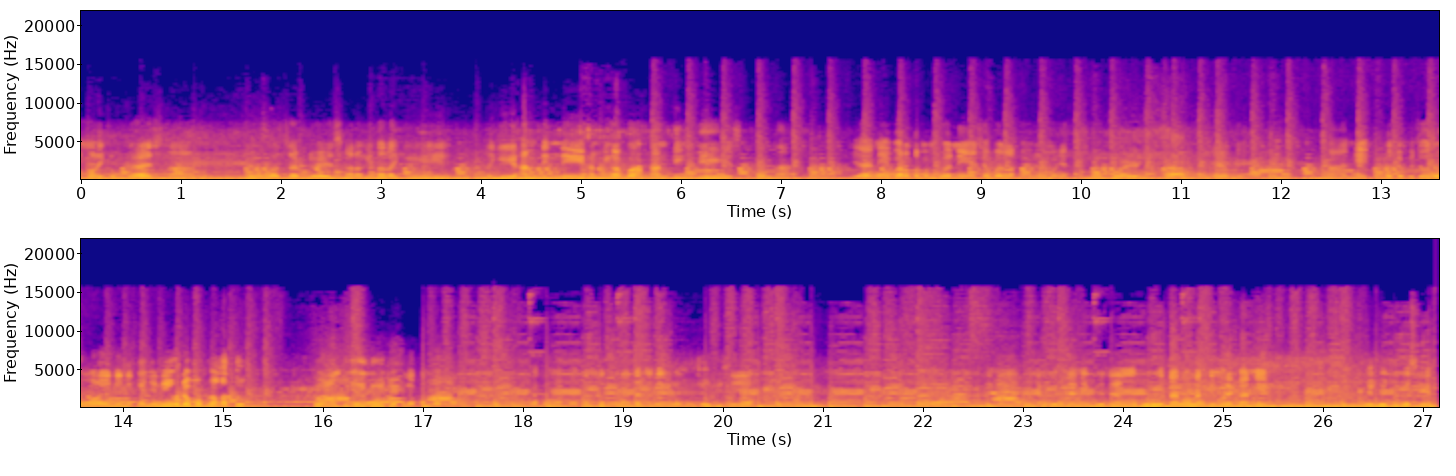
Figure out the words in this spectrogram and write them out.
Assalamualaikum guys. Nah, yo what's up guys? Sekarang kita lagi lagi hunting nih. Hunting apa? Hunting bis. Nah, ya ini bareng temen gue nih. Siapa lah namanya? Sama gue yang Iksan. Oke oke. Nah ini bocah-bocah udah mulai ini nih. Kayaknya nih udah mau berangkat tuh. Tuh lampunya hijau-hijau kelihatan nggak tuh? Ya kalau nggak kelihatan terserah dan nanti juga muncul bisnya ya. Ini banyak busnya nih. Biasanya ngeburu telolet nih mereka nih. Ya gue juga sih ya.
